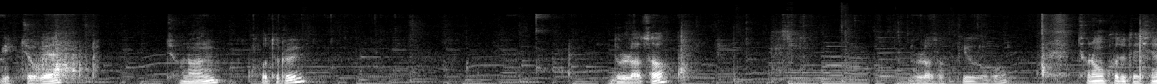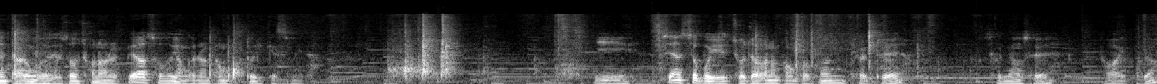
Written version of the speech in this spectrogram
위쪽에 전원 코드를 눌러서 눌러서 끼우고 전원 코드 대신에 다른 곳에서 전원을 빼앗아 연결하는 방법도 있겠습니다. 이 센서 부위 조작하는 방법은 별도의 설명서에 나와 있고요.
